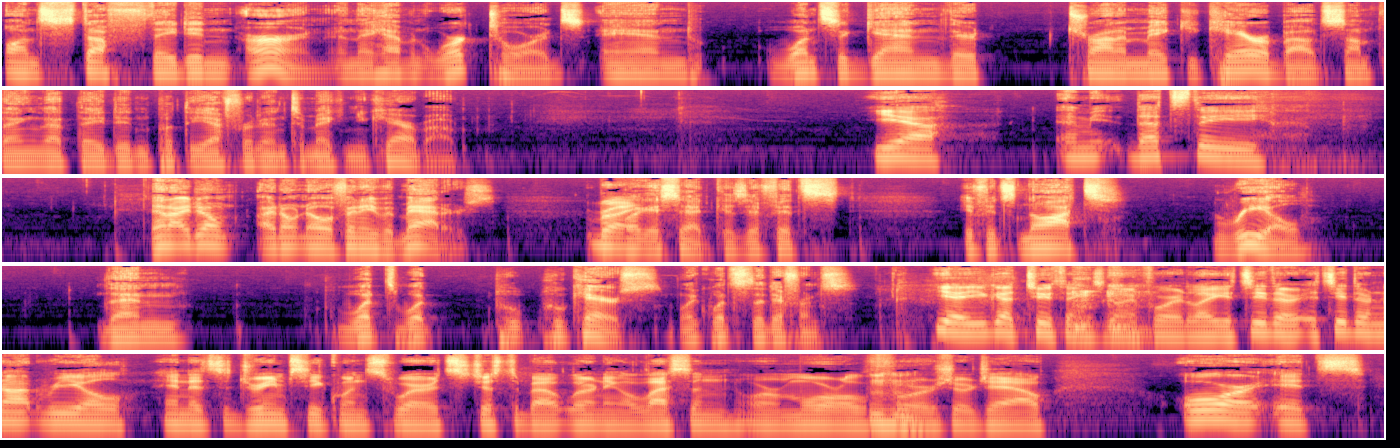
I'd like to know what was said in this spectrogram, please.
on stuff they didn't earn and they haven't worked towards and once again they're trying to make you care about something that they didn't put the effort into making you care about Yeah. I mean, that's the. and i don't i don't know if any of it matters Right. like I said, because if it's if it's not real, then what's what who, who cares? Like what's the difference? Yeah, you got two things going for it. Like it's either it's either not real and it's a dream sequence where it's just about learning a lesson or a moral mm-hmm. for Zhou Zhao, or it's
